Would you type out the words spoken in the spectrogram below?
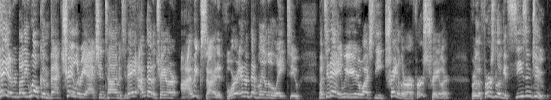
Hey everybody, welcome back. Trailer reaction time. And today I've got a trailer I'm excited for, and I'm definitely a little late too. But today we're here to watch the trailer, our first trailer, for the first look at season two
